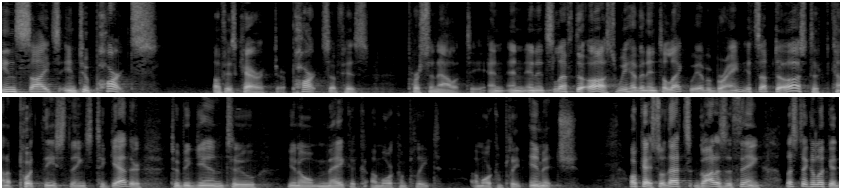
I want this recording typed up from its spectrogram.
insights into parts of His character, parts of His personality. And, and, and it's left to us. We have an intellect, we have a brain. It's up to us to kind of put these things together to begin to you know, make a, a more, complete, a more complete image. Okay, so that's God as a thing. Let's take a look at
